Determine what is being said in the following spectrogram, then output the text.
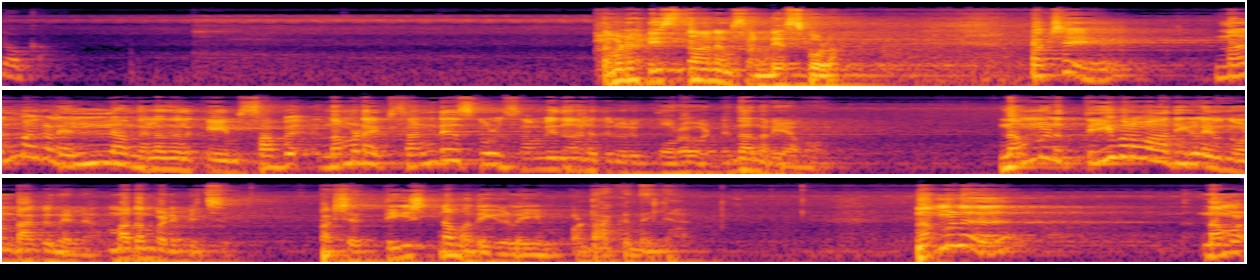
നോക്കാം. നമ്മുടെ അടിസ്ഥാനം സൺഡേ സ്കൂളാണ് പക്ഷേ നന്മകളെല്ലാം നിലനിൽക്കുകയും നമ്മുടെ സൺഡേ സ്കൂൾ സംവിധാനത്തിന് ഒരു കുറവുണ്ട്. എന്താണെന്നറിയാമോ? നമ്മൾ തീവ്രവാദികളെ ഒന്നും ഉണ്ടാക്കുന്നില്ല മതം പഠിപ്പിച്ച്. പക്ഷെ തീഷ്ണമതികളെയും ഉണ്ടാക്കുന്നില്ല. നമ്മൾ നമ്മൾ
